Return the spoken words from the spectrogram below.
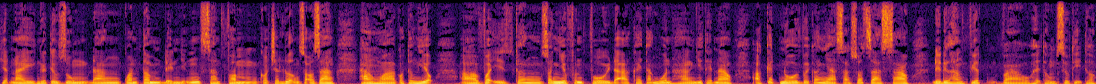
hiện nay người tiêu dùng đang quan tâm đến những sản phẩm có chất lượng rõ ràng, hàng hóa có thương hiệu. À, vậy các doanh nghiệp phân phối đã khai thác nguồn hàng như thế nào, à, kết nối với các nhà sản xuất ra sao để đưa hàng Việt vào hệ thống siêu thị thưa ông?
